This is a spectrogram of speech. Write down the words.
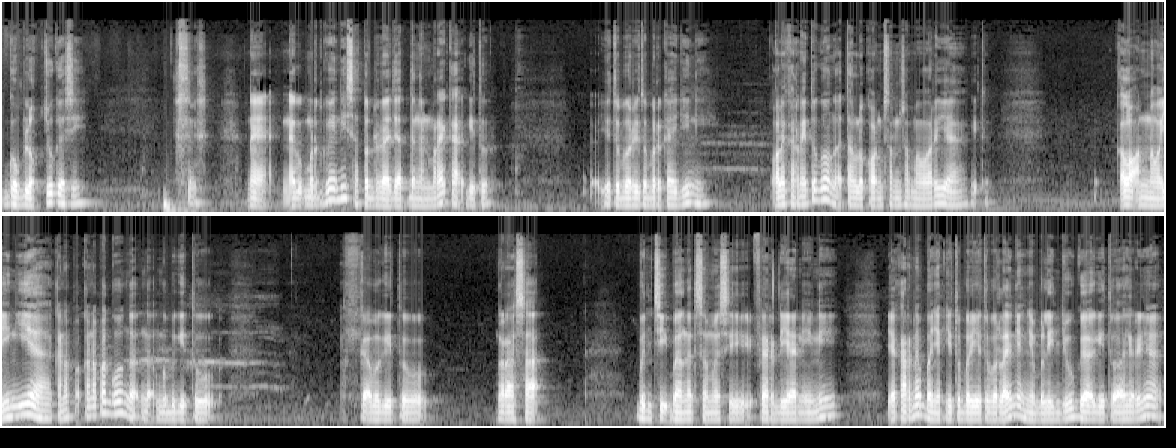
goblok juga sih. Nah, nah menurut gue ini satu derajat dengan mereka gitu. Youtuber-youtuber kayak gini. Oleh karena itu gue nggak terlalu concern sama waria gitu. Kalau annoying iya. Kenapa kenapa gue nggak nggak begitu nggak begitu ngerasa benci banget sama si Ferdian ini ya karena banyak youtuber-youtuber lain yang nyebelin juga gitu. Akhirnya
